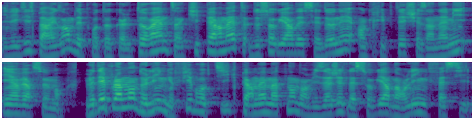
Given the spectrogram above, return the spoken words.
Il existe par exemple des protocoles torrent qui permettent de sauvegarder ces données encryptées chez un ami et inversement. Le déploiement de lignes fibre optique permet maintenant d'envisager de la sauvegarde en ligne facile,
